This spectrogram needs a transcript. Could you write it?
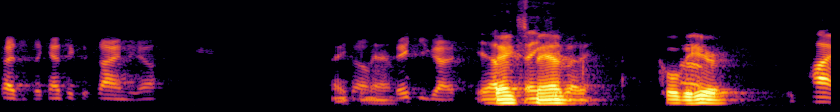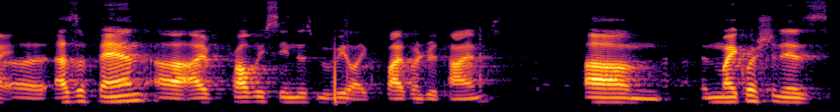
presence. I can't take the shine, you know. Thank so, you, man. Thank you guys. Thanks, man. Cool to hear. Hi. Uh, as a fan, uh, I've probably seen this movie like 500 times. Um, and my question is,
